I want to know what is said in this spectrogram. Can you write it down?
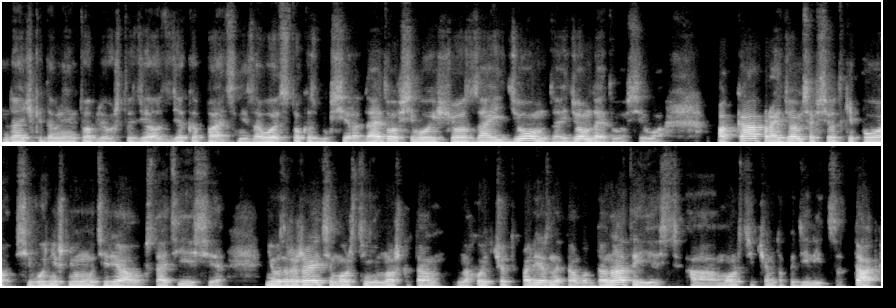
датчики давления топлива, что делать, где копать, не заводится, только с буксира. До этого всего еще зайдем, зайдем до этого всего. Пока пройдемся все-таки по сегодняшнему материалу. Кстати, если не возражаете, можете немножко там находить что-то полезное, там вот донаты есть, а можете чем-то поделиться. Так,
